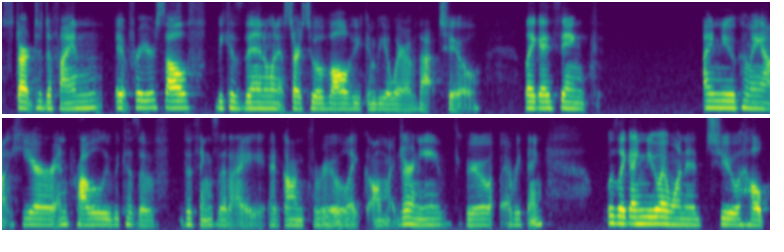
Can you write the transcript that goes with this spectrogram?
start to define it for yourself because then when it starts to evolve you can be aware of that too. Like I think I knew coming out here and probably because of the things that I had gone through like on my journey through everything was like I knew I wanted to help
